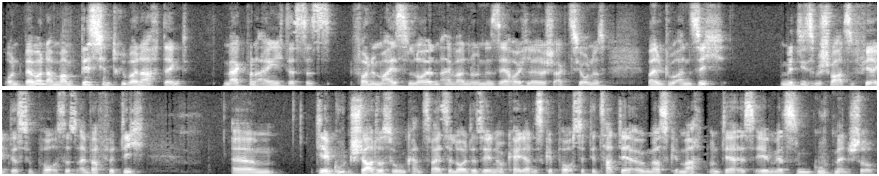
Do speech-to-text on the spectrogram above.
Und wenn man da mal ein bisschen drüber nachdenkt, merkt man eigentlich, dass das von den meisten Leuten einfach nur eine sehr heuchlerische Aktion ist, weil du an sich mit diesem schwarzen Viereck, das du postest, einfach für dich ähm, dir einen guten Status suchen kannst. Weißt du, Leute sehen, okay, der hat es gepostet, jetzt hat der irgendwas gemacht und der ist eben jetzt ein Gutmensch so.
